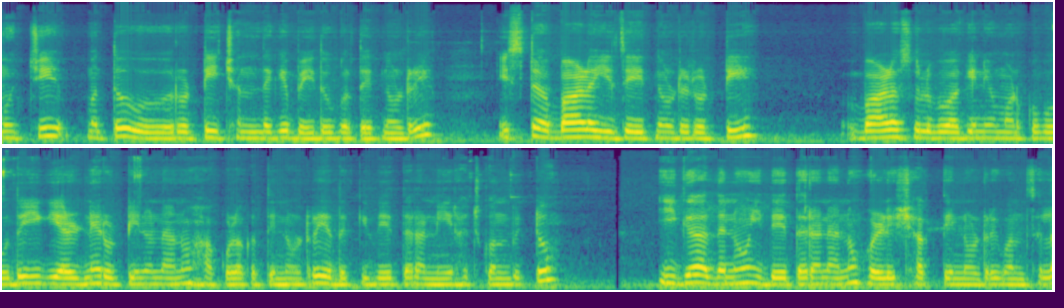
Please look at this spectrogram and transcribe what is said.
ಮುಚ್ಚಿ ಮತ್ತು ರೊಟ್ಟಿ ಚೆಂದಾಗೆ ಬೇಯ್ದು ಬರ್ತೈತೆ ನೋಡಿರಿ. ಇಷ್ಟ ಭಾಳ ಈಸಿ ಐತೆ ನೋಡಿರಿ ರೊಟ್ಟಿ. ಭಾಳ ಸುಲಭವಾಗಿ ನೀವು ಮಾಡ್ಕೋಬೋದು. ಈಗ ಎರಡನೇ ರೊಟ್ಟಿನೂ ನಾನು ಹಾಕ್ಕೊಳಕತ್ತೀನಿ ನೋಡಿರಿ. ಅದಕ್ಕೆ ಇದೇ ಥರ ನೀರು ಹಚ್ಕೊಂಡ್ಬಿಟ್ಟು ಈಗ ಅದನ್ನು ಇದೇ ಥರ ನಾನು ಹೊಳ್ಳಿಶ್ ಹಾಕ್ತೀನಿ ನೋಡ್ರಿ ಒಂದ್ಸಲ.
